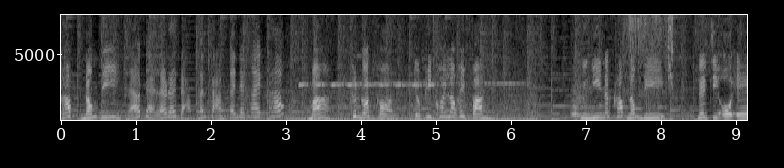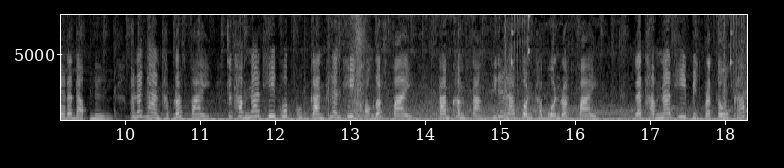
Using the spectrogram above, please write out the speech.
ครับน้องดี แล้วแต่ละระดับมันต่างกันยังไงครับ มาขึ้นรถก่อน เดี๋ยวพี่ค่อยเล่าให้ฟัง คืองี้นะครับน้องดี ใน GOA ระดับหนึ่งพนักงานขับรถไฟจะทำหน้าที่ควบคุมการเคลื่อนที่ของรถไฟ ตามคำสั่งที่ได้รับบนขบวนรถไฟ และทำหน้าที่ปิดประตูครับ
